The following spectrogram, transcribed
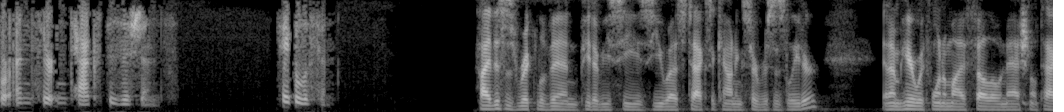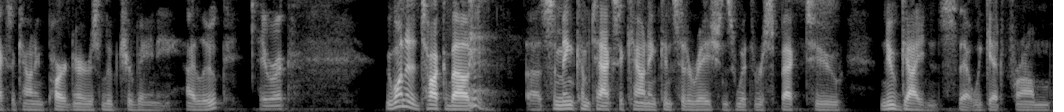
for uncertain tax positions. Take a listen. Hi, this is Rick Levin, PwC's U.S. Tax Accounting Services Leader, and I'm here with one of my fellow national tax accounting partners, Luke Cerveni. Hi, Luke. Hey, Rick. We wanted to talk about uh, some income tax accounting considerations with respect to new guidance that we get from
